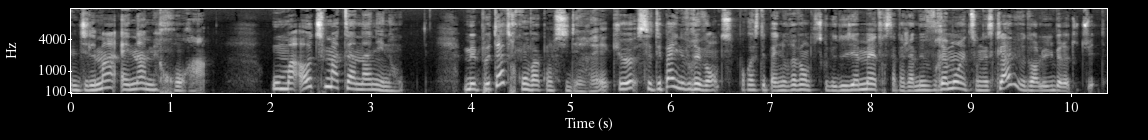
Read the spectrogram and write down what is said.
Dilma ena ou maot Mais peut-être qu'on va considérer que c'était pas une vraie vente. Pourquoi c'était pas une vraie vente? Parce que le deuxième maître, ça va jamais vraiment être son esclave, il va devoir le libérer tout de suite.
